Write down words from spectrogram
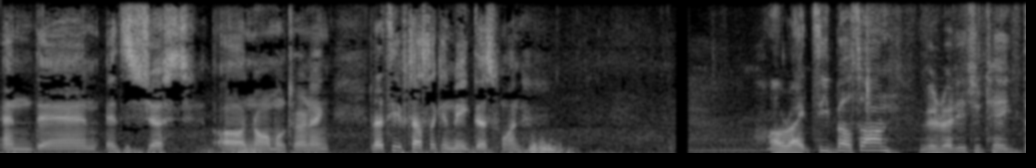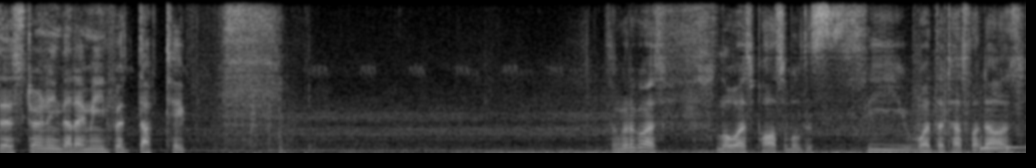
and then it's just a normal turning. Let's see if tesla can make this one. All right seatbelts on. We're ready to take this turning that i made with duct tape so i'm gonna go as slow as possible to see what the Tesla does.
